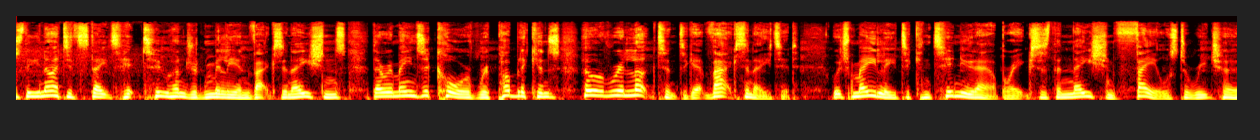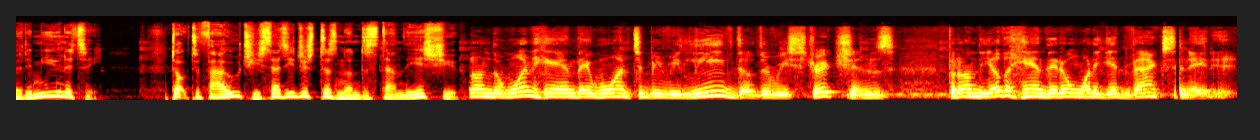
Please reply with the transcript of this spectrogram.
As the United States hit 200 million vaccinations, there remains a core of Republicans who are reluctant to get vaccinated, which may lead to continued outbreaks as the nation fails to reach herd immunity. Dr. Fauci says he just doesn't understand the issue. On the one hand, they want to be relieved of the restrictions, but on the other hand, they don't want to get vaccinated.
